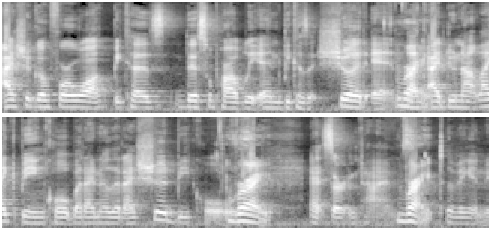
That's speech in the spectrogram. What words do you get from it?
i should go for a walk because this will probably end because it should end Right. like i do not like being cold but i know that i should be cold Right. at certain times Right. living in new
